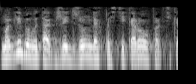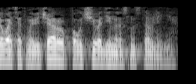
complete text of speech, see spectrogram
Смогли бы вы так жить в джунглях, пасти коров, практиковать Атмавичару, получив один раз наставление?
